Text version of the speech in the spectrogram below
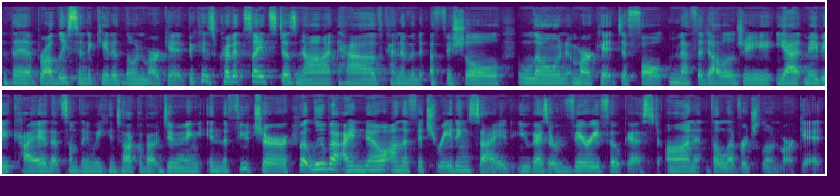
the broadly syndicated loan market because CreditSights does not have kind of an official loan market default methodology yet. Maybe Kaya, that's something we can talk about doing in the future. But Lyuba, I know on the Fitch rating side, you guys are very focused on the leverage loan market.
